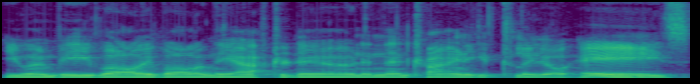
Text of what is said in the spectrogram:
UNB volleyball in the afternoon and then trying to get to Leo Hayes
